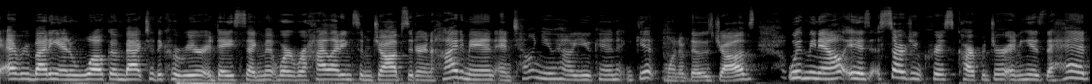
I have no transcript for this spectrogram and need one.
everybody, and welcome back to the Career a Day segment where we're highlighting some jobs that are in high demand and telling you how you can get one of those jobs. With me now is Sergeant Chris Carpenter, and he is the head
